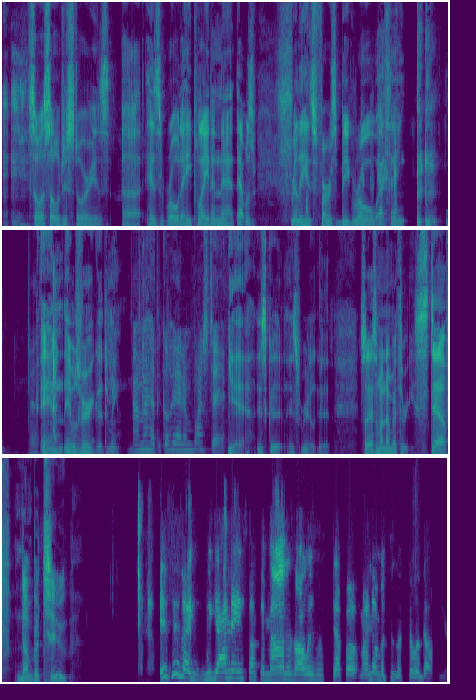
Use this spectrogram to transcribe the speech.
So a soldier story is uh, his role that he played in that. That was really his first big role, I think, and it was very good to me. I'm gonna have to go ahead and watch that. Yeah, it's good. It's real good. So that's my number three. Steph, number two. It seems like when y'all name something, mine is always a step up. My number two is Philadelphia.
